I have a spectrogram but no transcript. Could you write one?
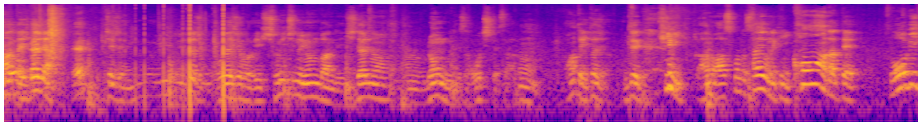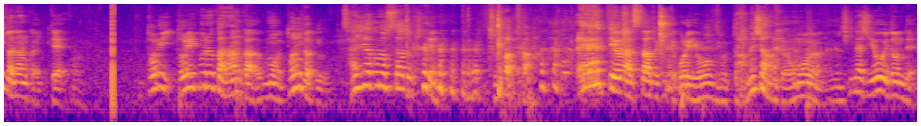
なたいたじゃん。え？違う違ういたじゃん。親父ほら初日の4番で左のあのロングでさ落ちてさ、うん。あなたいたじゃん。で木にあのあそこの最後の木にコーン当たって OB かなんか行って、トリトリプルかなんかもうとにかく最悪のスタート切ってんの。つまったえー？っていうようなスタート切ってこれよもうダメじゃんって思うような。いきなし用意どんで。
